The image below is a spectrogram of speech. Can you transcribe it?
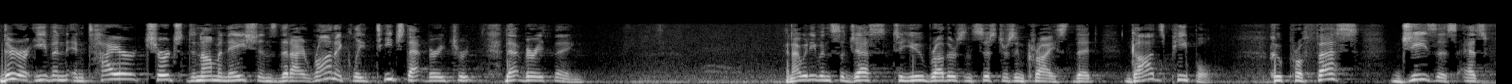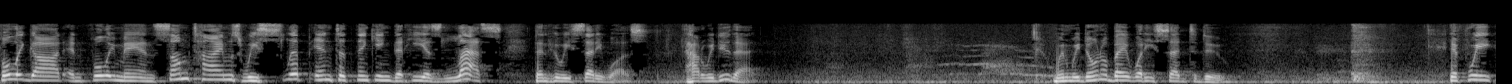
There are even entire church denominations that ironically teach that very truth, that very thing. And I would even suggest to you, brothers and sisters in Christ, that God's people who profess Jesus as fully God and fully man, sometimes we slip into thinking that he is less than who he said he was. How do we do that? When we don't obey what he said to do. If we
